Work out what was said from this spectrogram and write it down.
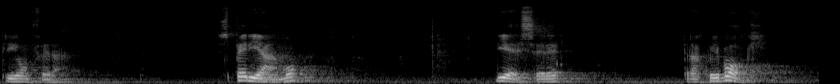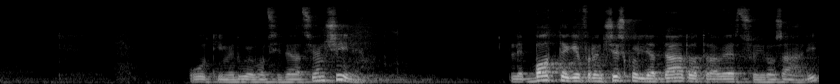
trionferà. Speriamo di essere tra quei pochi. Ultime due considerazioncine. Le botte che Francesco gli ha dato attraverso i rosari,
